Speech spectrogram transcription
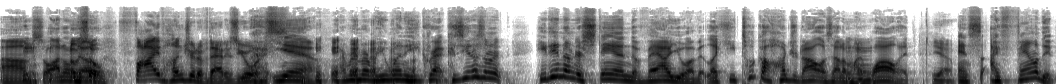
um, so I don't oh, know. so five hundred of that is yours. Yeah, I remember he went. He grabbed because he doesn't. He didn't understand the value of it. Like he took a hundred dollars out of my wallet. Mm-hmm. Yeah. and so I found it.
